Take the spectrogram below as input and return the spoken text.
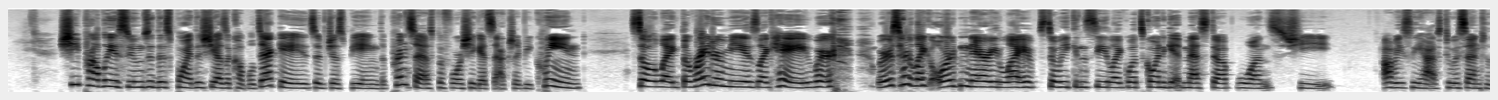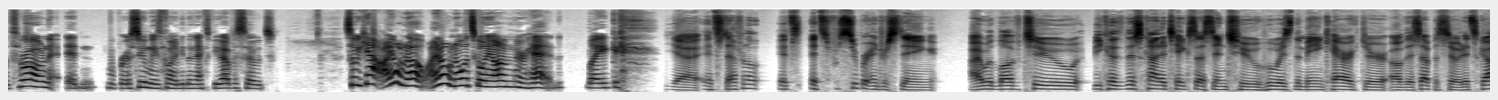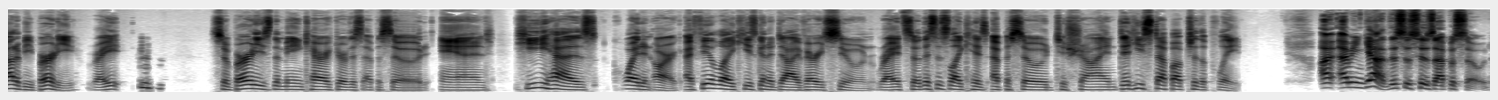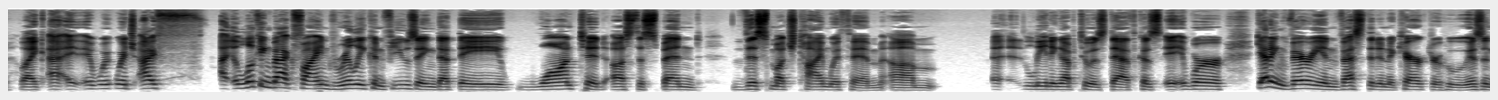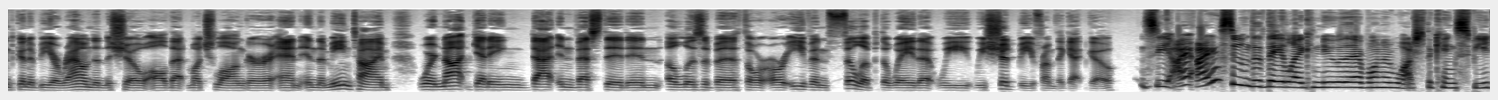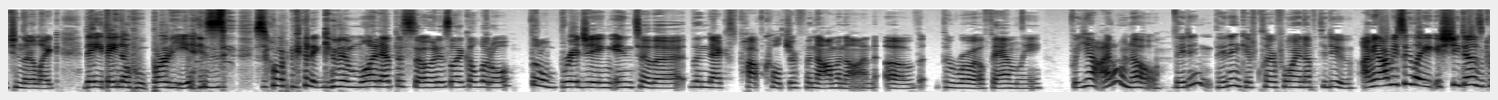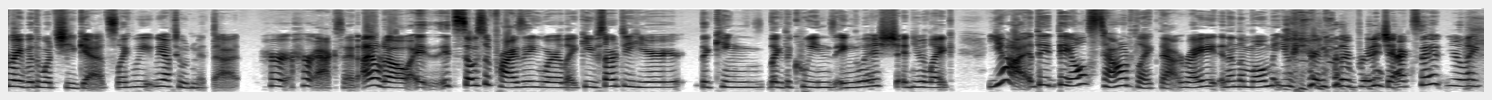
she probably assumes at this point that she has a couple decades of just being the princess before she gets to actually be queen. So like the writer me is like, hey, where where's her like ordinary life so we can see like what's going to get messed up once she obviously has to ascend to the throne and what we're assuming it's going to be the next few episodes. So yeah, I don't know. I don't know what's going on in her head. Like Yeah, it's definitely it's it's super interesting. I would love to because this kind of takes us into who is the main character of this episode. It's got to be Bertie, right? Mm-hmm. So Bertie's the main character of this episode and he has quite an arc. I feel like he's going to die very soon, right? So this is like his episode to shine. Did he step up to the plate? I, I mean, yeah, this is his episode. Like, I, it, which I I, looking back, find really confusing that they wanted us to spend this much time with him um, eh, leading up to his death because we're getting very invested in a character who isn't going to be around in the show all that much longer and in the meantime we're not getting that invested in elizabeth or, or even philip the way that we we should be from the get-go See, I, I assumed that they like knew that everyone had watched the King's Speech, and they're like they they know who Bertie is, so we're gonna give him one episode as like a little little bridging into the the next pop culture phenomenon of the royal family. But yeah, I don't know. They didn't they didn't give Claire Foy enough to do. I mean, obviously, like she does great with what she gets. Like we we have to admit that her her accent. I don't know. It, it's so surprising where like you start to hear the king's like the queen's English, and you're like yeah, they, they all sound like that, right? And then the moment you hear another British accent, you're like,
